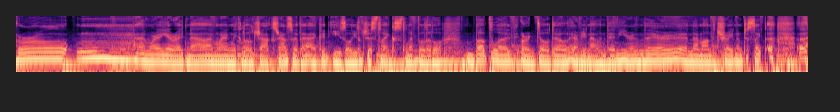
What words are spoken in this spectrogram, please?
girl, mm, I'm wearing it right now. I'm wearing like a little jock strap so that I could easily just like slip a little butt plug or dildo every now and then here and there. And I'm on the train. I'm just like, uh, uh,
